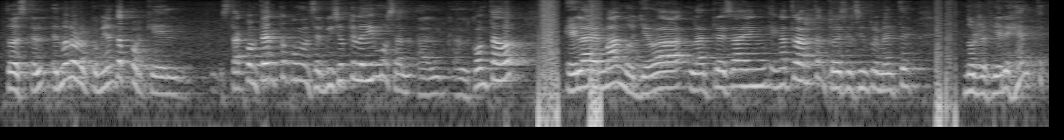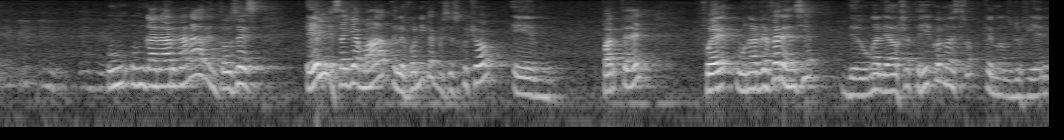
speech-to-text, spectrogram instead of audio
Entonces, él, él me lo recomienda porque él está contento con el servicio que le dimos al, al- al contador. Él además nos lleva la empresa en, en Atlanta, entonces él simplemente nos refiere gente. Un, un ganar-ganar. Entonces, él, esa llamada telefónica que usted escuchó, eh, parte de él, fue una referencia de un aliado estratégico nuestro que nos refiere.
